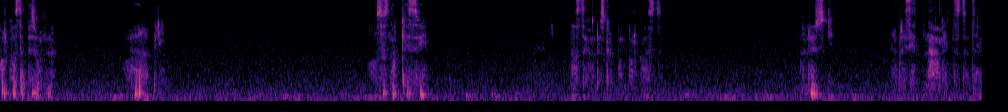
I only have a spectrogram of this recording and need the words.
podkastepisodene og høre på de. Og så snakkes vi neste gang du skrur på en podkast. Men husk, jeg blir sittende her en stund til.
